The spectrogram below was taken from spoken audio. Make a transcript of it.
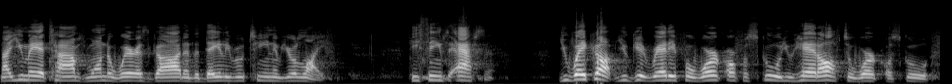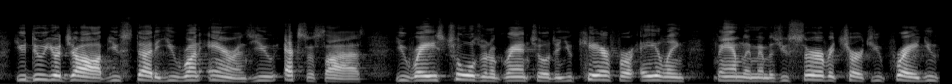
Now, you may at times wonder where is God in the daily routine of your life. He seems absent. You wake up, you get ready for work or for school, you head off to work or school. You do your job, you study, you run errands, you exercise, you raise children or grandchildren, you care for ailing family members, you serve at church, you pray, you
